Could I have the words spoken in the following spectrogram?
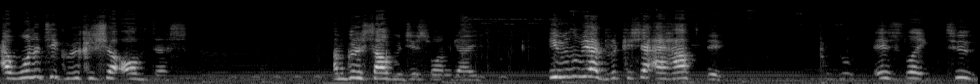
I want to take ricochet off this. I'm gonna salvage this one, guys. Even though we had ricochet, I have to. It's, it's like two.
